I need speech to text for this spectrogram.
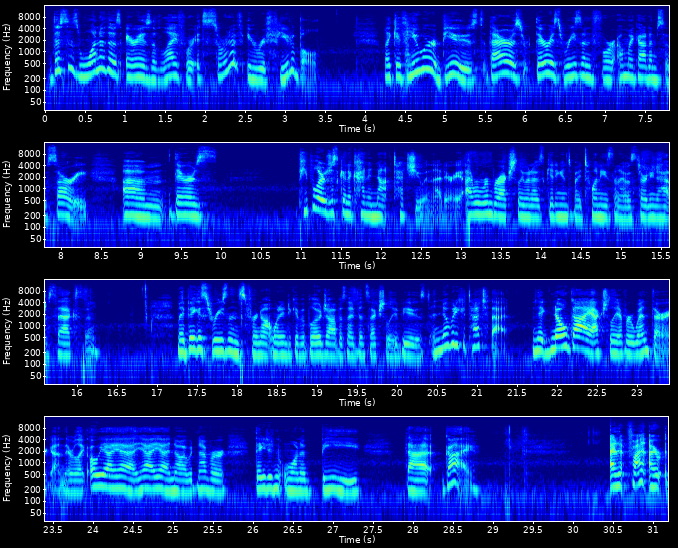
this is one of those areas of life where it's sort of irrefutable. Like if you were abused, there is there is reason for, oh my God, I'm so sorry um, there's people are just going to kind of not touch you in that area. I remember actually when I was getting into my 20s and I was starting to have sex and my biggest reasons for not wanting to give a blowjob is I'd been sexually abused and nobody could touch that. Like no guy actually ever went there again. They were like, "Oh yeah, yeah, yeah, yeah, no, I would never." they didn't want to be that guy. And it fine. I,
